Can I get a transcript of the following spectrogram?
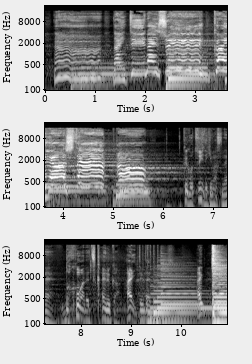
「うん。99恋をした」結構ついてきますね。どこまで使えるか。はい行ってみたいと思います。はい。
